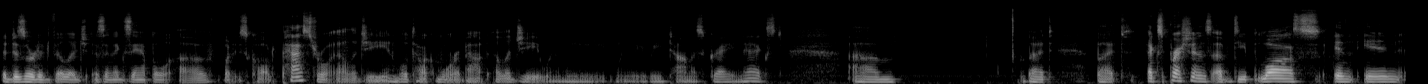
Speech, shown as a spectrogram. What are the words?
the deserted village is an example of what is called pastoral elegy, and we'll talk more about elegy when we when we read Thomas Gray next. Um, but but expressions of deep loss in in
